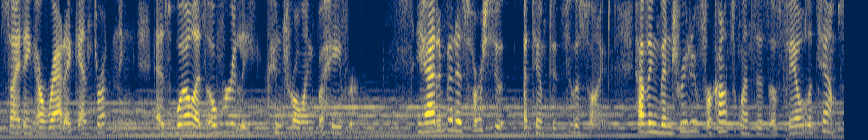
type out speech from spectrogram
citing erratic and threatening, as well as overly controlling behavior. It hadn't been his first su- attempted suicide, having been treated for consequences of failed attempts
